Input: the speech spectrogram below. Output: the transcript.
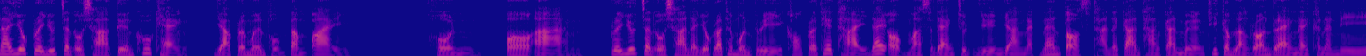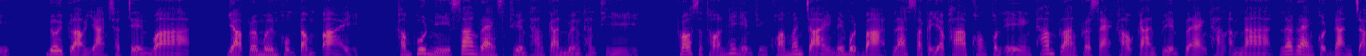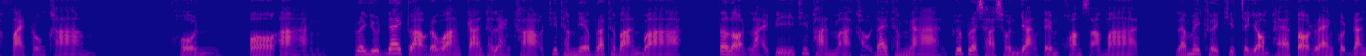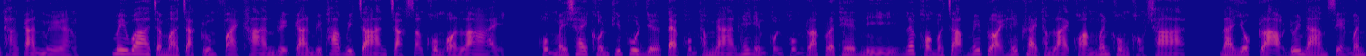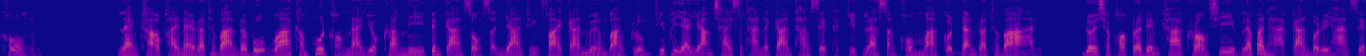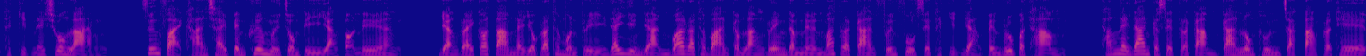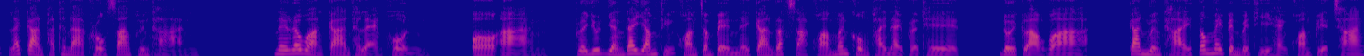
นายกประยุทธ์จันโอชาเตือนคู่แข่ง อย่าประเมินผมต่ำไป พล ออ่าง ประยุทธ์จันโอชานายกรัฐมนตรีของประเทศไทยได้ออกมาแสดงจุดยืนอย่างหนักแน่นต่อสถานการณ์ทางการเมืองที่กำลังร้อนแรงในขณะนี้ โดยกล่าวอย่างชัดเจนว่า อย่าประเมินผมต่ำไปคำพูดนี้สร้างแรงสะเทือนทางการเมืองทันที เพราะสะท้อนให้เห็นถึงความมั่นใจในบทบาทและศักยภาพของตนเองท่ามกลางกระแสข่าวการเปลี่ยนแปลงทางอำนาจ และแรงกดดันจากฝ่ายตรงข้าม พล ออ่าง ประยุทธ์ได้กล่าวระหว่างการถแถลงข่าวที่ทำเนียบรัฐบาลว่า ตลอดหลายปีที่ผ่านมาเขาได้ทำงานเพื่อประชาชนอย่างเต็มความสามารถ และไม่เคยคิดจะยอมแพ้ต่อแรงกดดันทางการเมือง ไม่ว่าจะมาจากกลุ่มฝ่ายค้านหรือการวิพากษ์วิจารณ์จากสังคมออนไลน์ ผมไม่ใช่คนที่พูดเยอะแต่ผมทำงานให้เห็นผลผมรักประเทศนี้ และผมมาจับไม่ปล่อยให้ใครทำลายความมั่นคงของชาติ นายกกล่าวด้วยน้ำเสียงมั่นคง แหล่งข่าวภายในรัฐบาลระบุว่าคำพูดของนายกครั้งนี้เป็นการส่งสัญญาณถึงฝ่ายการเมืองบางกลุ่มที่พยายามใช้สถานการณ์ทางเศรษฐกิจและสังคมมากดดันรัฐบาล โดยเฉพาะประเด็นค่าครองชีพและปัญหาการบริหารเศรษฐกิจในช่วงหลัง ซึ่งฝ่ายค้านใช้เป็นเครื่องมือโจมตีอย่างต่อเนื่อง อย่างไรก็ตามนายกรัฐมนตรีได้ยืนยันว่ารัฐบาลกำลังเร่งดำเนินมาตรการฟื้นฟูเศรษฐกิจอย่างเป็นรูปธรรม ทั้งในด้านเกษตรกรรม การลงทุนจากต่างประเทศ และการพัฒนาโครงสร้างพื้นฐาน ในระหว่างการแถลงพล ออ่าง ประยุทธ์ยังได้ย้ำถึงความจำเป็นในการรักษาความมั่นคงภายในประเทศ โดยกล่าวว่า การเมืองไทยต้องไม่เป็นเวทีแห่งความเกลียดชัง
